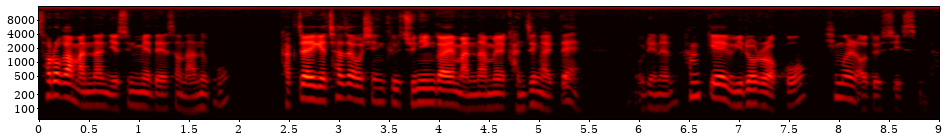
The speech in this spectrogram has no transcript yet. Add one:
서로가 만난 예수님에 대해서 나누고 각자에게 찾아오신 그 주님과의 만남을 간증할 때 우리는 함께 위로를 얻고 힘을 얻을 수 있습니다.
